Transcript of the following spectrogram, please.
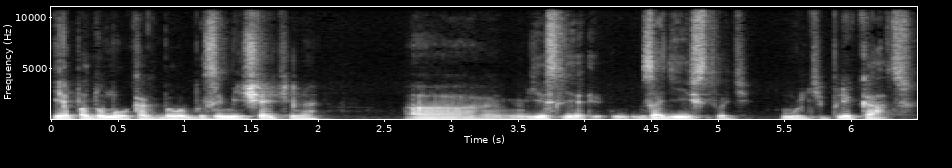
Я подумал, как было бы замечательно, э, если задействовать мультипликацию.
